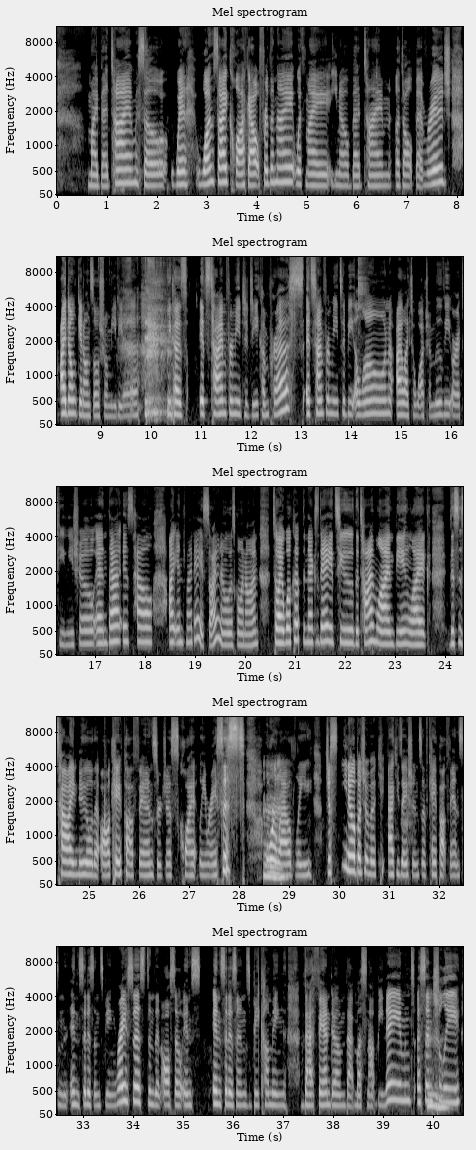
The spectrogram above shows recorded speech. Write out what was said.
my bedtime. So when once I clock out for the night with my, you know, bedtime adult beverage, I don't get on social media because it's time for me to decompress. It's time for me to be alone. I like to watch a movie or a TV show, and that is how I end my day. So I didn't know what was going on. So I woke up the next day to the timeline being like, this is how I knew that all K pop fans are just quietly racist or Mhm. loudly. Just, you know, a bunch of ac- accusations of K pop fans and, and citizens being racist, and then also in in citizens becoming that fandom that must not be named essentially.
